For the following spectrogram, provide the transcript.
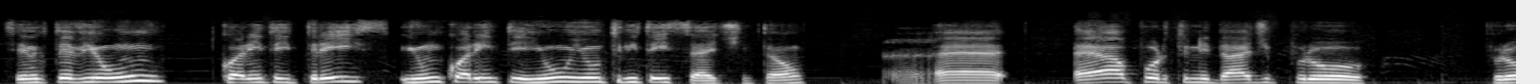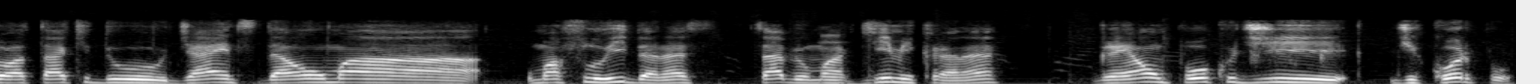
Sendo que teve um 43 e um 41 e um 37. Então, é, é a oportunidade pro, pro ataque do Giants dar uma, uma fluida, né? Sabe? Uma uhum. química, né? Ganhar um pouco de, de corpo.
